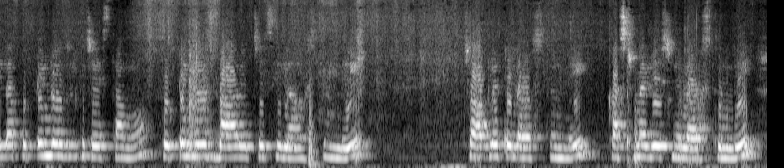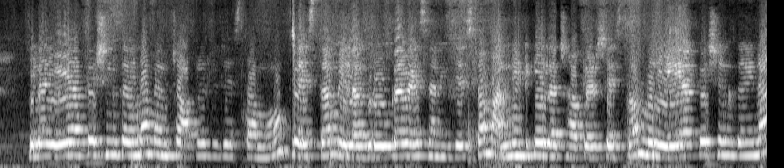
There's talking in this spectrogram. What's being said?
ఇలా పుట్టినరోజులకి చేస్తాము. పుట్టినరోజు బార్ వచ్చేసి ఇలా వస్తుంది. చాక్లెట్ ఇలా వస్తుంది కస్టమైజేషన్ ఇలా వస్తుంది. ఇలా ఏ అకేషన్ కైనా మేము చాక్లెట్లు చేస్తాము. చేస్తాం ఇలా గ్రూప్ ప్రవేశానికి చేస్తాం అన్నిటికీ ఇలా చాక్లెట్స్ చేస్తాం. మీరు ఏ అకేషన్ కైనా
